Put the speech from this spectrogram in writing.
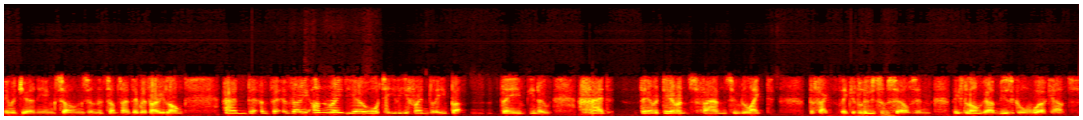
they were journeying songs, and sometimes they were very long and ve- very unradio or TV friendly, but they you know had their adherents, fans who liked the fact that they could lose themselves in these longer musical workouts.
